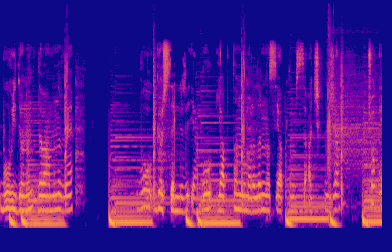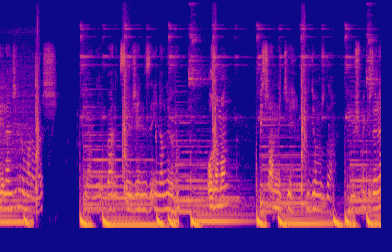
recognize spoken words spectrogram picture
bu videonun devamını ve bu gösterileri yani bu yaptığım numaraları nasıl yaptığımı size açıklayacağım. Çok eğlenceli numaralar. Yani ben seveceğinize inanıyorum. O zaman bir sonraki videomuzda görüşmek üzere.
